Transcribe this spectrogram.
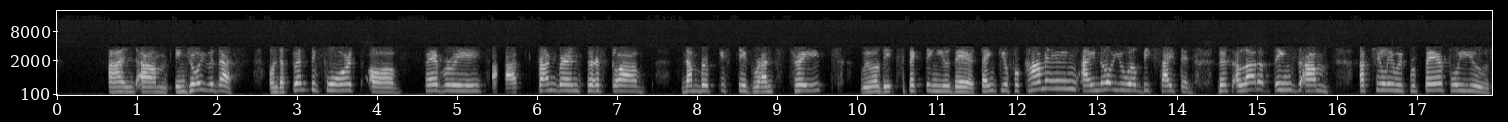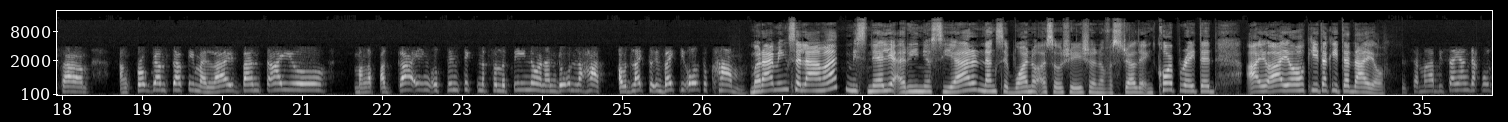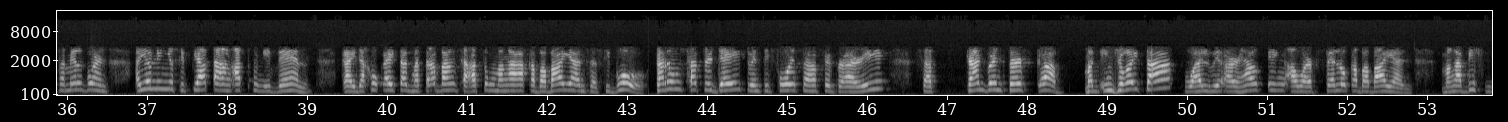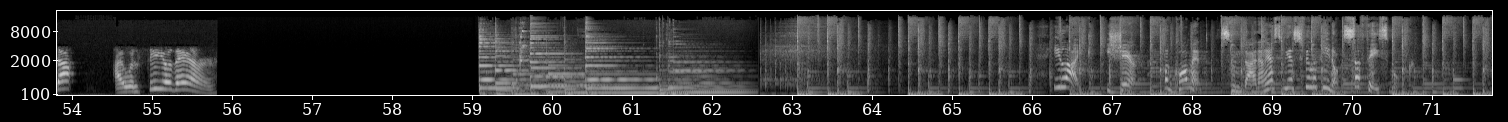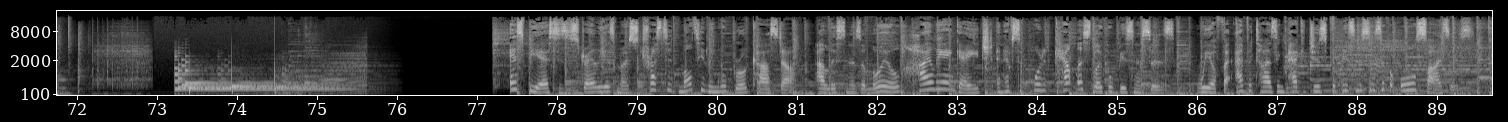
and um, enjoy with us on the 24th of February at Cranbourne Turf Club, number 50 Grand Street. We will be expecting you there. Thank you for coming. I know you will be excited. There's a lot of things um actually we prepare for you. Sa ang programs natin, may live band tayo, mga pagkaing authentic na Filipino, nandoon lahat. I would like to invite you all to come. Maraming salamat, Miss Nelia Arino Ciar ng Cebuano Association of Australia Incorporated. Ayo-ayo, kita-kita dayo. Sa mga Bisayang dako sa Melbourne, ayaw ninyo si Piata ang atong event. Kay dako kay tag matabang sa atong mga kababayan sa Cebu. Karong Saturday, 24 sa February, sa Cranbourne Turf Club. Mag-enjoy ta while we are helping our fellow kababayan. Mga bisdak, I will see you there. Mag-comment, sundan ang SBS Filipino sa Facebook. SBS is Australia's most trusted multilingual broadcaster. Our listeners are loyal, highly engaged, and have supported countless local businesses. We offer advertising packages for businesses of all sizes.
